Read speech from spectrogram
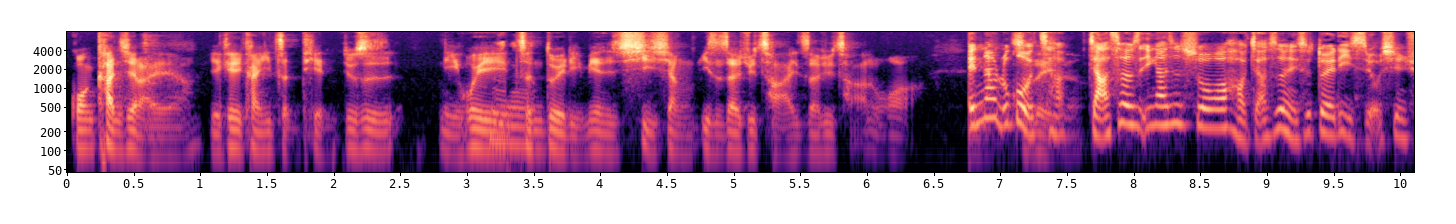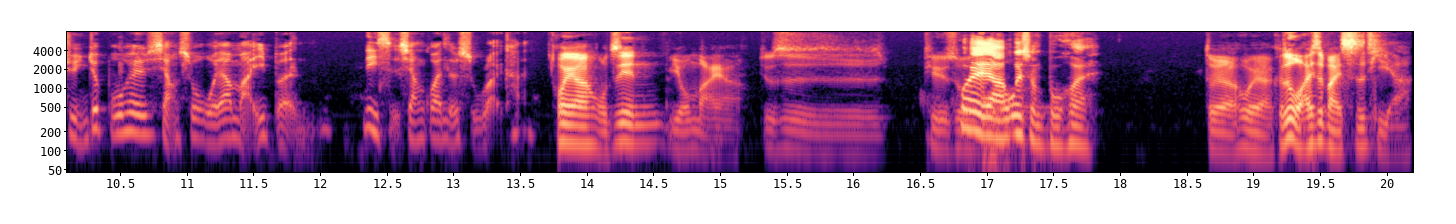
光看下来呀，也可以看一整天，就是你会针对里面细项一直在去查，一直在去查的话。哎，那如果假假设是应该是说好，假设你是对历史有兴趣，你就不会想说我要买一本历史相关的书来看。会啊，我之前有买啊，就是譬如说会啊，为什么不会？对啊，会啊，可是我还是买实体啊。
